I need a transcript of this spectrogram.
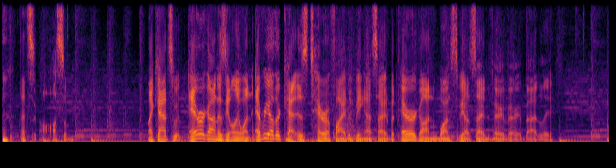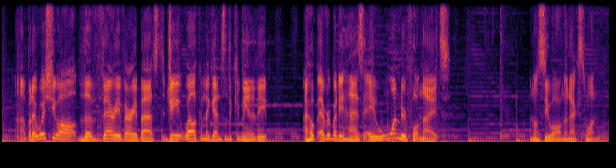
That's awesome. My cat's Eragon is the only one. Every other cat is terrified of being outside, but Eragon wants to be outside very, very badly. Uh, but I wish you all the very, very best. Gee, welcome again to the community. I hope everybody has a wonderful night, and I'll see you all in the next one.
